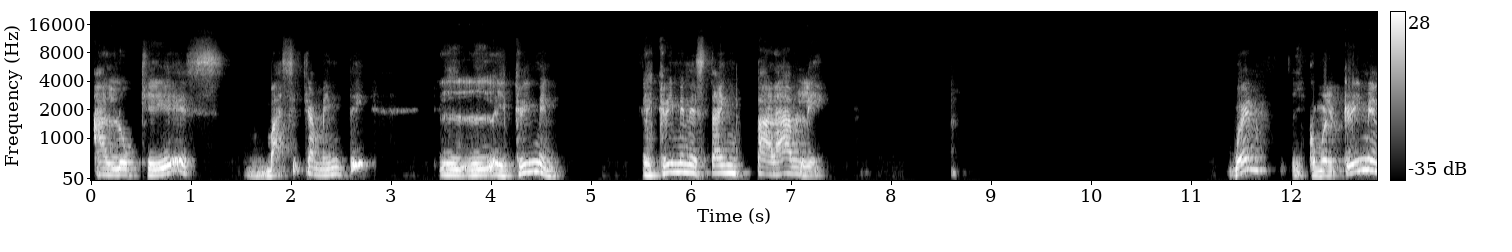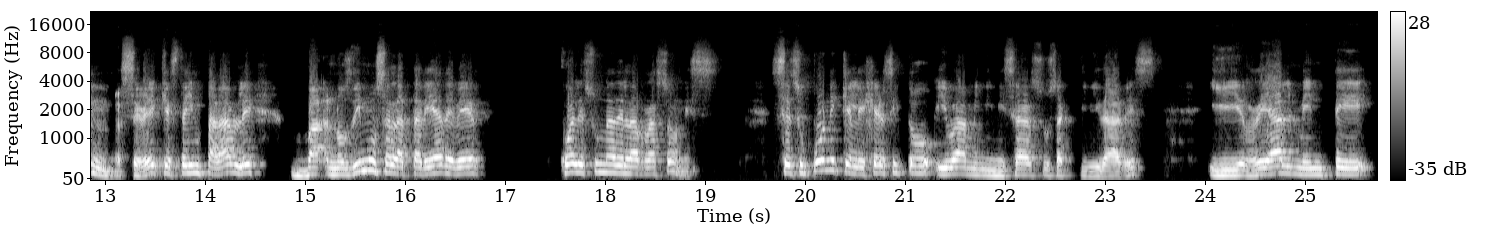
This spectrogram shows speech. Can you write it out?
a lo que es básicamente el, el crimen. El crimen está imparable. Bueno, y como el crimen se ve que está imparable, nos dimos a la tarea de ver cuál es una de las razones. Se supone que el ejército iba a minimizar sus actividades y realmente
